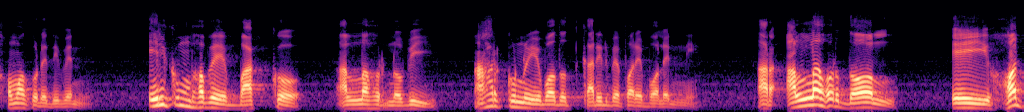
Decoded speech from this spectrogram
ক্ষমা করে দিবেন। এরকমভাবে বাক্য আল্লাহর নবী আর কোনো ইবাদতকারীর ব্যাপারে বলেননি। আর আল্লাহর দল এই হজ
